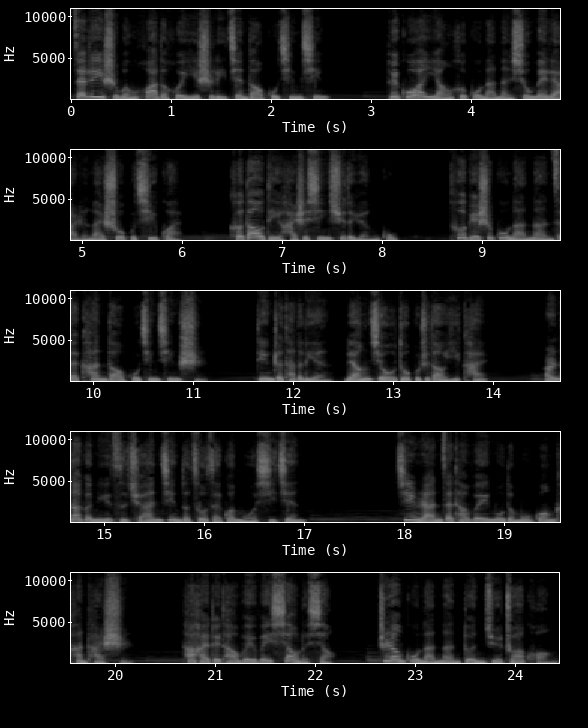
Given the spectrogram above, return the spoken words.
在历史文化的会议室里见到顾青青，对顾安阳和顾楠楠兄妹俩人来说不奇怪。可到底还是心虚的缘故，特别是顾楠楠在看到顾青青时，盯着她的脸良久都不知道移开，而那个女子却安静的坐在观摩席间，竟然在她微怒的目光看她时，她还对她微微笑了笑，这让顾楠楠顿觉抓狂。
